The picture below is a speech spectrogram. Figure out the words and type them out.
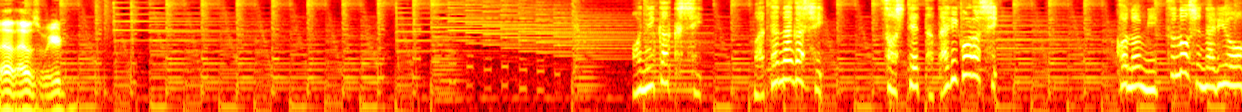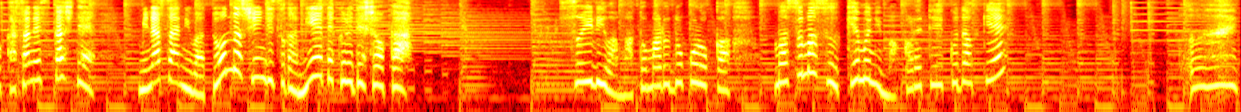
Wow, that was weird. 鬼隠し綿流しそしてたたり殺しこの3つのシナリオを重ねすかして 皆さんにはどんな真実が見えてくるでしょうか推理はまとまるどころかますます煙に巻かれていくだけうーん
